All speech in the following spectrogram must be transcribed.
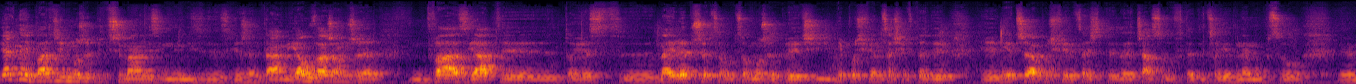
Jak najbardziej może być trzymany z innymi zwierzętami. Ja uważam, że dwa Azjaty to jest y, najlepsze, co, co może być i nie poświęca się wtedy, y, nie trzeba poświęcać tyle czasu wtedy, co jednemu psu. Y,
